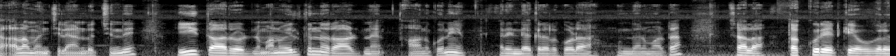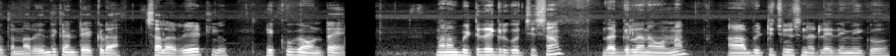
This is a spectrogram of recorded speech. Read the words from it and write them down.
చాలా మంచి ల్యాండ్ వచ్చింది. ఈ తార్ రోడ్ని మనం వెళ్తున్న రోడ్ని ఆనుకొని రెండు ఎకరాలు కూడా ఉందన్నమాట. చాలా తక్కువ రేట్కే ఇవ్వగలుగుతున్నారు. ఎందుకంటే ఇక్కడ చాలా రేట్లు ఎక్కువగా ఉంటాయి. మనం బిట్టి దగ్గరికి వచ్చేసాం. దగ్గరలోనే ఉన్నాం. ఆ బిట్టు చూసినట్లయితే మీకు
